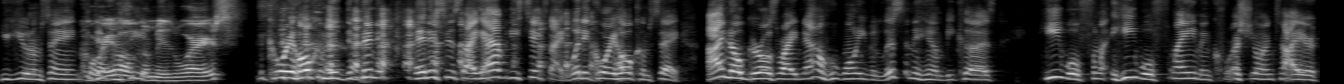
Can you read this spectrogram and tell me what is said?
You get what I'm saying? Corey Holcomb is worse. is- Corey Holcomb is dependent, and it's just like half of these chicks, like, what did Corey Holcomb say? I know girls right now who won't even listen to him because he will fl- he will flame and crush your entire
